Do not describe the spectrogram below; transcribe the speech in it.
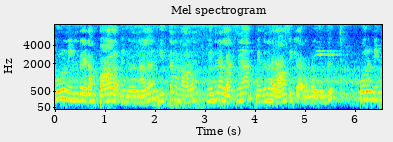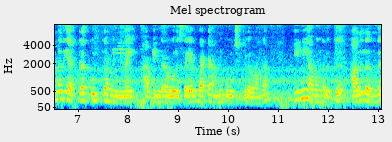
குரு நின்ற இடம் பால் அப்படிங்கிறதுனால இத்தனை நாளும் மிதுன லக்ன மிதுன ராசிக்காரங்கள் வந்து ஒரு நிம்மதியற்ற தூக்கமின்மை அப்படிங்கிற ஒரு செயல்பாட்டை அனுபவிச்சுட்டு வருவாங்க. இனி அவங்களுக்கு அதுலேருந்து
